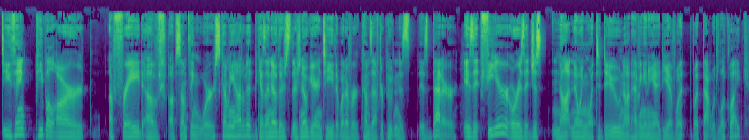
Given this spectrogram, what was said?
Do you think people are afraid of of something worse coming out of it? Because I know there's there's no guarantee that whatever comes after Putin is is better. Is it fear or is it just not knowing what to do, not having any idea of what what that would look like?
